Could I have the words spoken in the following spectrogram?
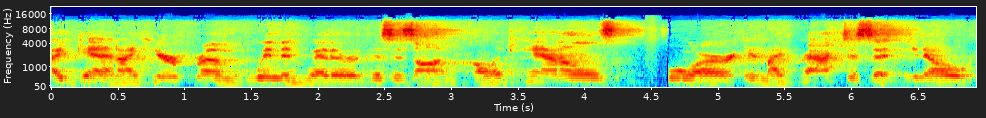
again, I hear from women, whether this is on college panels or in my practice, that, you know,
